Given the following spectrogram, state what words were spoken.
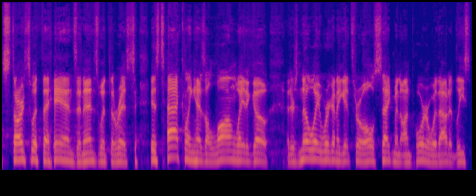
starts with the hands and ends with the wrists. His tackling has a long way to go, and there's no way we're going to get through a whole segment on Porter without at least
